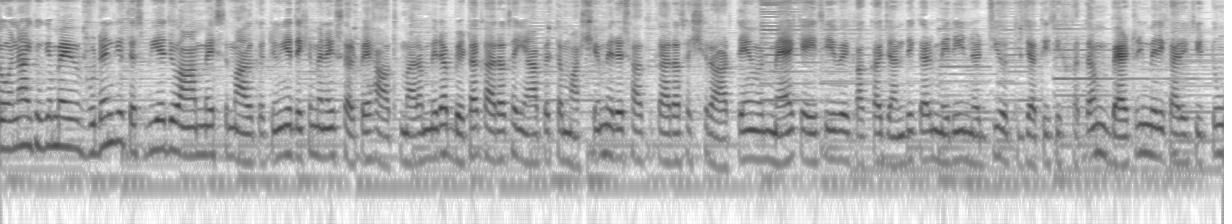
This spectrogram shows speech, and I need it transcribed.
तो ना, क्योंकि मैं वुडन की तस्वीर है जो आम मैं इस्तेमाल करती हूँ। ये देखिए, मैंने सर पे हाथ मारा। मेरा बेटा कह रहा था, यहाँ पे तमाशे मेरे साथ कर रहा था, शरारतें मैं कही थी, वे काका जानदी कर, मेरी एनर्जी होती जाती थी ख़त्म। बैटरी मेरी कह रही थी, टू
